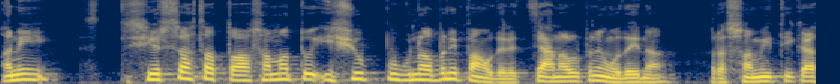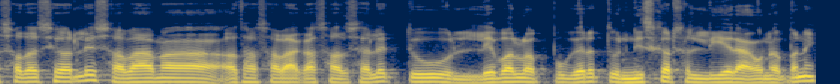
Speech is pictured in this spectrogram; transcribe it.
अनि शीर्षस्थ तहसम्म त्यो इस्यु पुग्न पनि पाउँदैन। च्यानल पनि हुँदैन। र समितिका सदस्यहरूले सभामा अथवा सभाका सदस्यहरूले त्यो लेभलमा पुगेर त्यो निष्कर्ष लिएर आउन पनि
